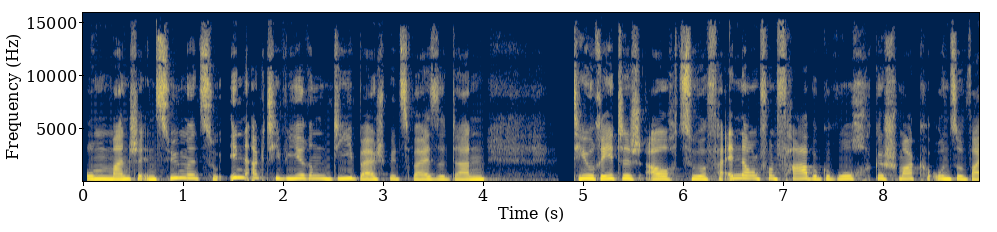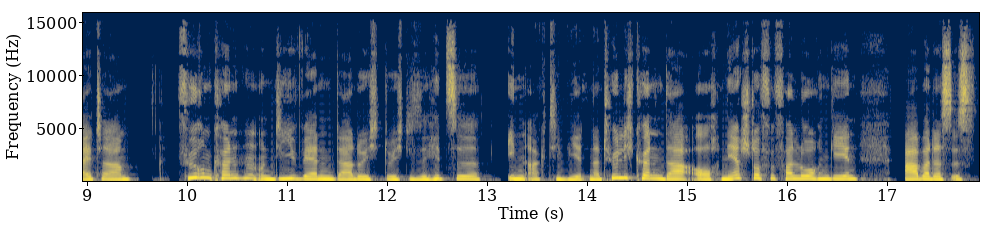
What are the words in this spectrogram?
um manche Enzyme zu inaktivieren, die beispielsweise dann theoretisch auch zur Veränderung von Farbe, Geruch, Geschmack und so weiter führen könnten und die werden dadurch durch diese Hitze inaktiviert. Natürlich können da auch Nährstoffe verloren gehen, aber das ist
